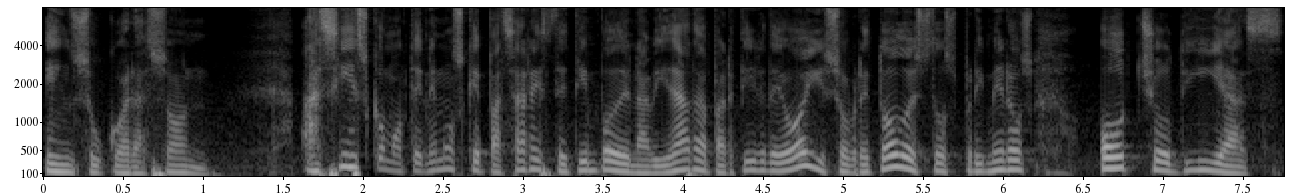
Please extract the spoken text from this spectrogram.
en su corazón. Así es como tenemos que pasar este tiempo de Navidad a partir de hoy, sobre todo estos primeros ocho días,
